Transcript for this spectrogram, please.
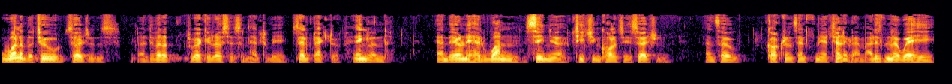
one of the two surgeons uh, developed tuberculosis and had to be sent back to England. And they only had one senior teaching quality surgeon. And so Cochrane sent me a telegram. I didn't know where he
